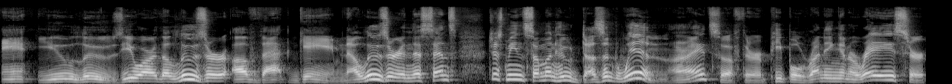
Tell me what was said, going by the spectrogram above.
and you lose. You are the loser of that game. Now, loser in this sense just means someone who doesn't win, all right? So, if there are people running in a race or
